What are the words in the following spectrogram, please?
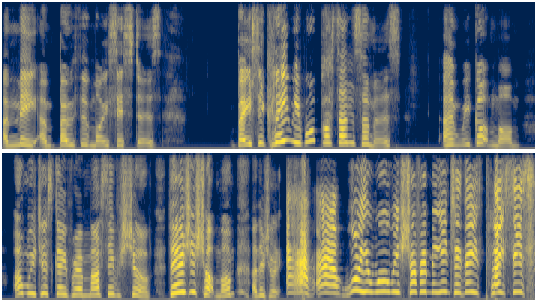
and me and both of my sisters basically we walked past Ann Summers and we got mum and we just gave her a massive shove. There's your shop, mum. And then she went, ah, ah, why are you always shoving me into these places?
